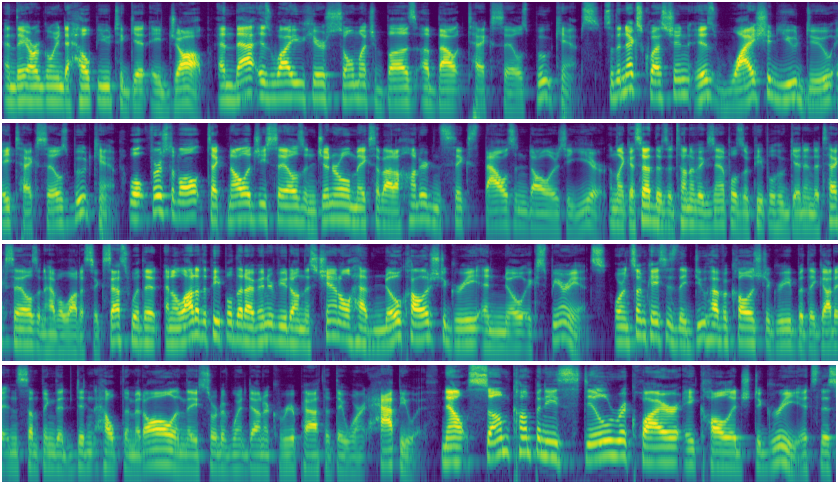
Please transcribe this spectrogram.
and they are going to help you to get a job. And that is why you hear so much buzz about tech sales boot camps. So the next question is, why should you do a tech sales boot camp? Well, first of all, technology sales in general makes about $106,000 a year. And like I said, there's a ton of examples of people who get into tech sales and have a lot of success with it. And a lot of the people that I've interviewed on this channel have no college degree and no experience. Or in some cases, they do have a college degree, but they got it in something that didn't help them at all, and they sort of went down a career path that they weren't happy with. Now, some companies still require a college degree. It's this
